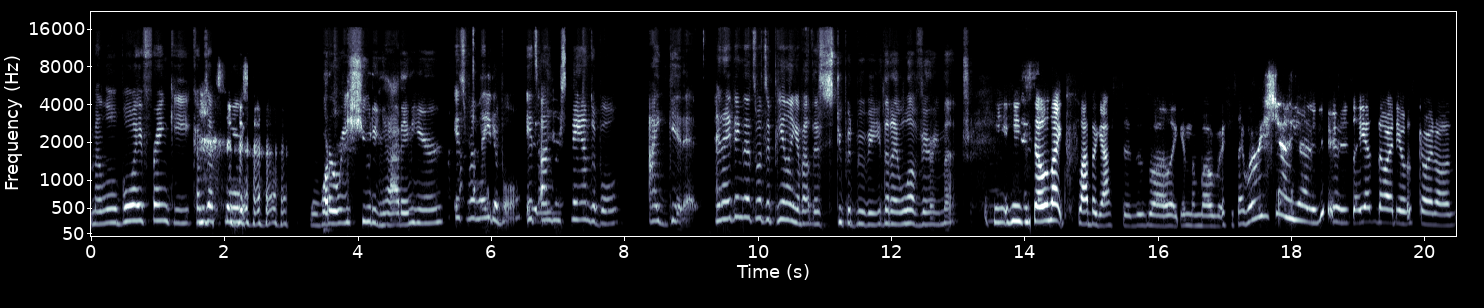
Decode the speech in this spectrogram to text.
my little boy Frankie comes upstairs what are we shooting at in here? It's relatable. It's understandable. I get it. And I think that's what's appealing about this stupid movie that I love very much. he he's so like flabbergasted as well, like in the moment. It's just like, what are we shooting at in here? It's like he has no idea what's going on.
